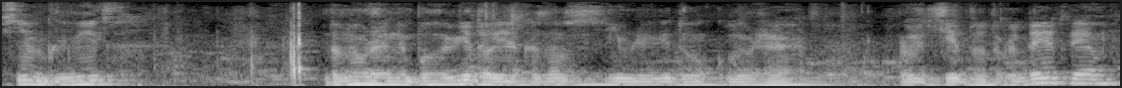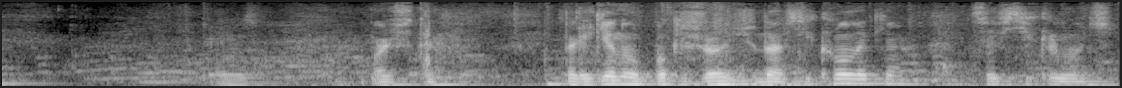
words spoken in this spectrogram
Всім привіт! Давно вже не було відео, я казав, знімлю відео, коли вже родити. Ось, Бачите, перекинув поки що сюди всі кролики. Це всі кролички.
